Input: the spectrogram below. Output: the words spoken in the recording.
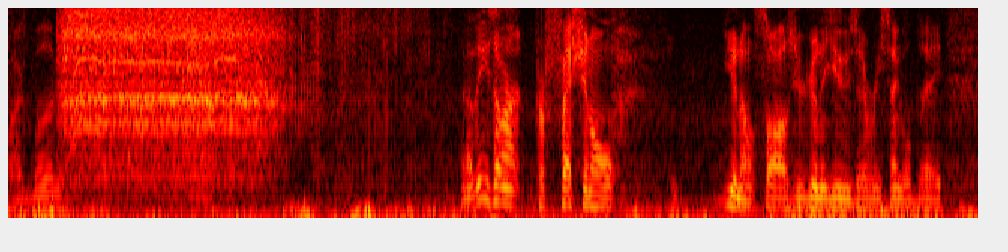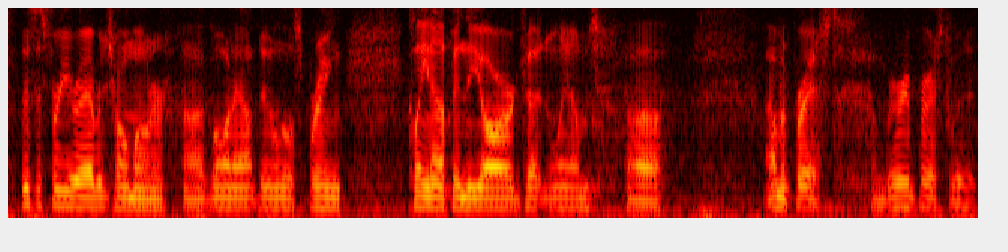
Like butter. Now these aren't professional, you know, saws you're going to use every single day. This is for your average homeowner uh, going out doing a little spring cleanup in the yard, cutting limbs. Uh, I'm impressed. I'm very impressed with it.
